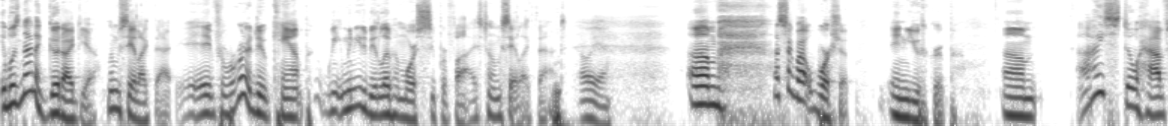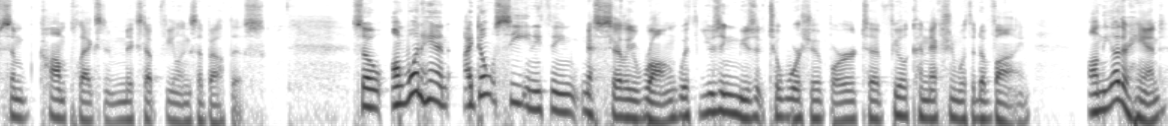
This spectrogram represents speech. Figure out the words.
it was not a good idea. Let me say it like that. If we're going to do camp, we, we need to be a little bit more supervised. Let me say it like that. Oh yeah. Um, let's talk about worship in youth group. Um, I still have some complex and mixed up feelings about this. So, on one hand, I don't see anything necessarily wrong with using music to worship or to feel a connection with the divine. On the other hand,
